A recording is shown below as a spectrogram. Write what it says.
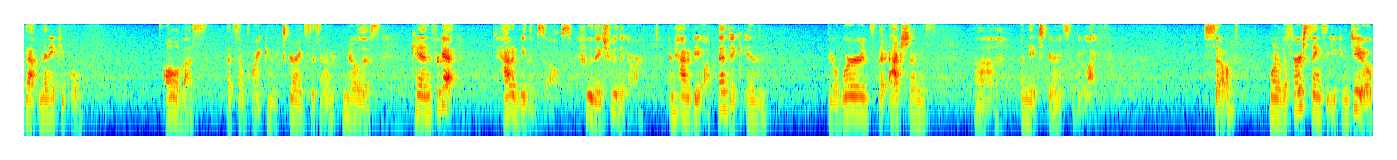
that many people, all of us at some point, can experience this and know this, can forget how to be themselves, who they truly are, and how to be authentic in their words, their actions, uh, and the experience of their life. So, one of the first things that you can do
